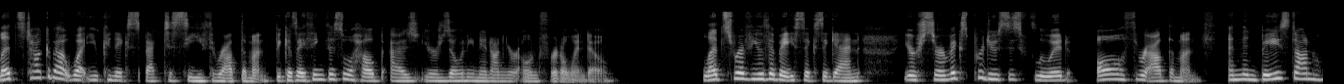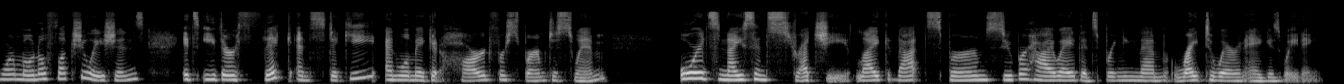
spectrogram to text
Let's talk about what you can expect to see throughout the month because I think this will help as you're zoning in on your own fertile window. Let's review the basics again. Your cervix produces fluid all throughout the month. And then, based on hormonal fluctuations, it's either thick and sticky and will make it hard for sperm to swim, or it's nice and stretchy, like that sperm superhighway that's bringing them right to where an egg is waiting.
